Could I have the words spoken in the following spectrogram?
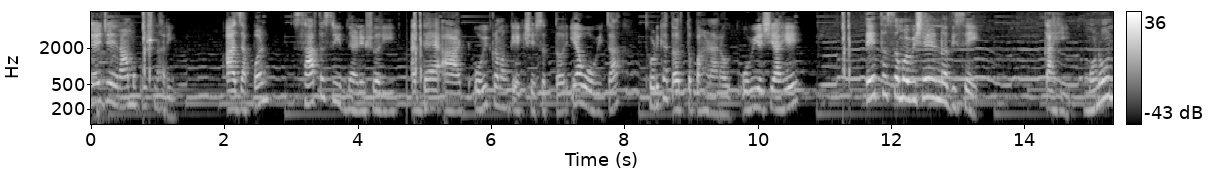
जय जय रामकृष्ण हरी. आज आपण सार्थ श्री ज्ञानेश्वरी अध्याय आठ ओवी क्रमांक एकशे सत्तर या ओवीचा थोडक्यात अर्थ पाहणार आहोत. ओवी अशी आहे तेथ समविषय न दिसे काही म्हणून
